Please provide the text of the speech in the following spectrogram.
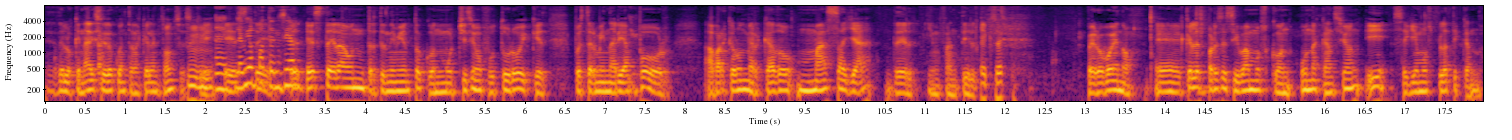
de lo que nadie se dio cuenta en aquel entonces. que eh, este, potencial. E, este era un entretenimiento con muchísimo futuro y que pues terminaría por abarcar un mercado más allá del infantil. Exacto. Pero bueno, eh, ¿qué les parece si vamos con una canción y seguimos platicando?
